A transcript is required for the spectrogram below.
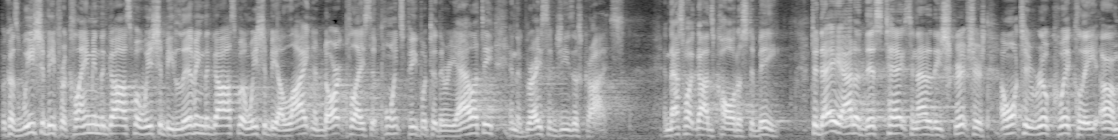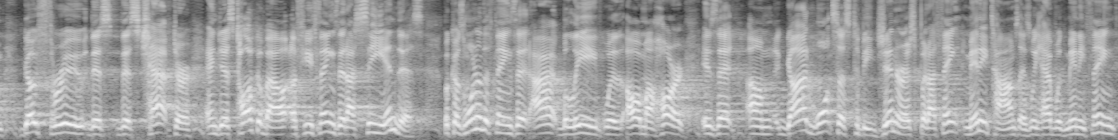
Because we should be proclaiming the gospel, we should be living the gospel, and we should be a light in a dark place that points people to the reality and the grace of Jesus Christ. And that's what God's called us to be. Today, out of this text and out of these scriptures, I want to real quickly um, go through this, this chapter and just talk about a few things that I see in this. Because one of the things that I believe with all my heart is that um, God wants us to be generous, but I think many times, as we have with many things,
